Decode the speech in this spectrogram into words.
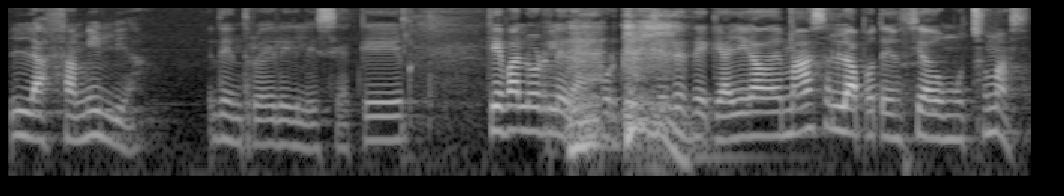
la familia dentro de la Iglesia? ¿Qué, qué valor le da? Porque usted desde que ha llegado además lo ha potenciado mucho más.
